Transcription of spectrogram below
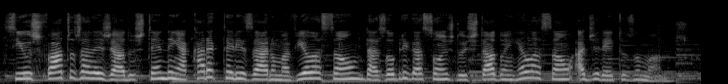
se os fatos alejados tendem a caracterizar uma violação das obrigações do Estado em relação a direitos humanos.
